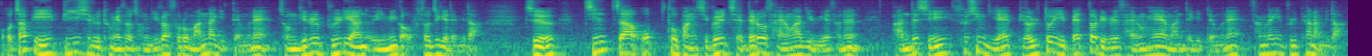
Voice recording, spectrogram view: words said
어차피 BEC를 통해서 전기가 서로 만나기 때문에 전기를 분리한 의미가 없어지게 됩니다. 즉 진짜 옵토 방식을 제대로 사용하기 위해서는 반드시 수신기에 별도의 배터리를 사용해야만 되기 때문에 상당히 불편합니다.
